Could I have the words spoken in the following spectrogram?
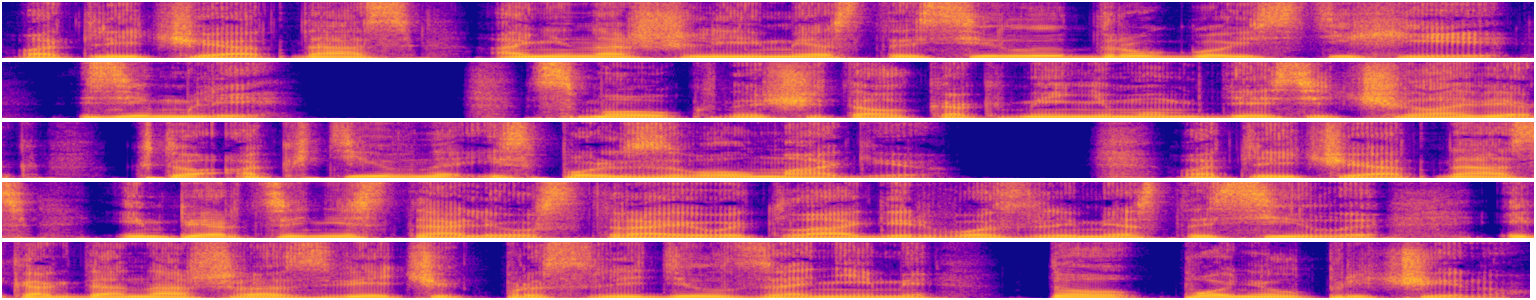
В отличие от нас, они нашли место силы другой стихии — Земли. Смоук насчитал как минимум 10 человек, кто активно использовал магию. В отличие от нас, имперцы не стали устраивать лагерь возле места силы, и когда наш разведчик проследил за ними, то понял причину.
